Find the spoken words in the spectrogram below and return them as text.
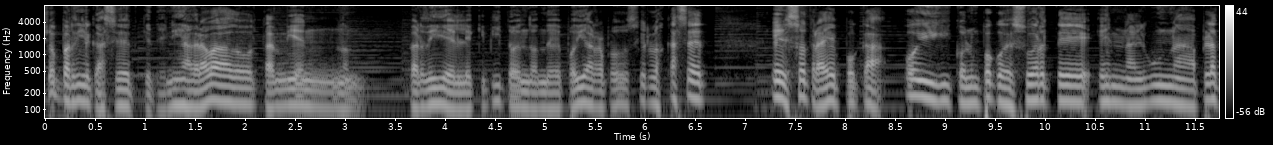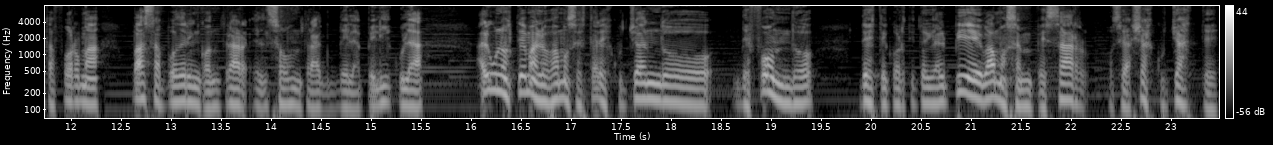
yo perdí el cassette que tenía grabado, también perdí el equipito en donde podía reproducir los cassettes. Es otra época. Hoy con un poco de suerte en alguna plataforma vas a poder encontrar el soundtrack de la película. Algunos temas los vamos a estar escuchando de fondo de este cortito y al pie. Vamos a empezar, o sea, ya escuchaste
